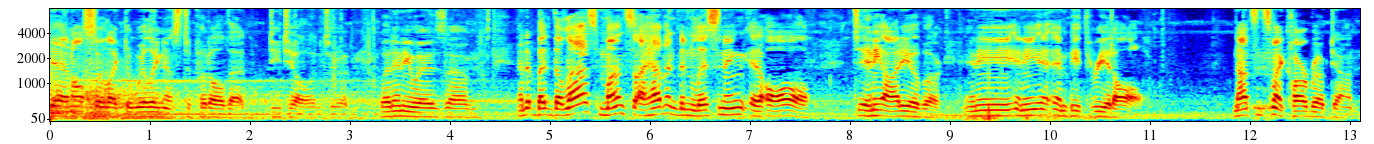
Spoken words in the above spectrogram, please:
yeah, and also like the willingness to put all that detail into it. But anyways, um, and but the last months I haven't been listening at all to any audiobook, any any MP3 at all. Not since my car broke down.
